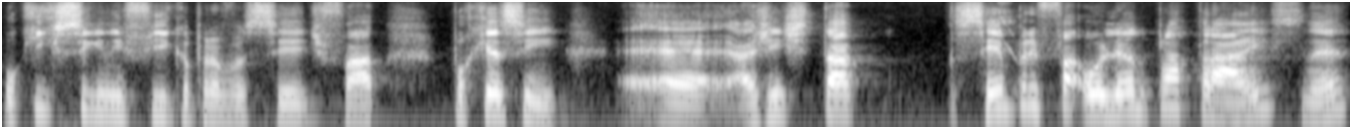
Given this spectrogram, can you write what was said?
o que, que significa pra você, de fato. Porque assim, é, a gente tá sempre olhando pra trás, né?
